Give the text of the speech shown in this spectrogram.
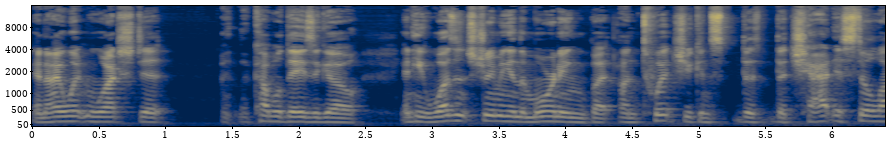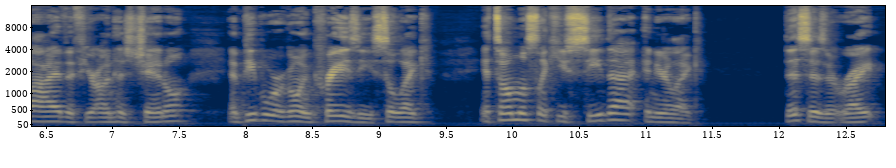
And I went and watched it a couple days ago and he wasn't streaming in the morning, but on Twitch you can the the chat is still live if you're on his channel and people were going crazy. So like it's almost like you see that and you're like this isn't right.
